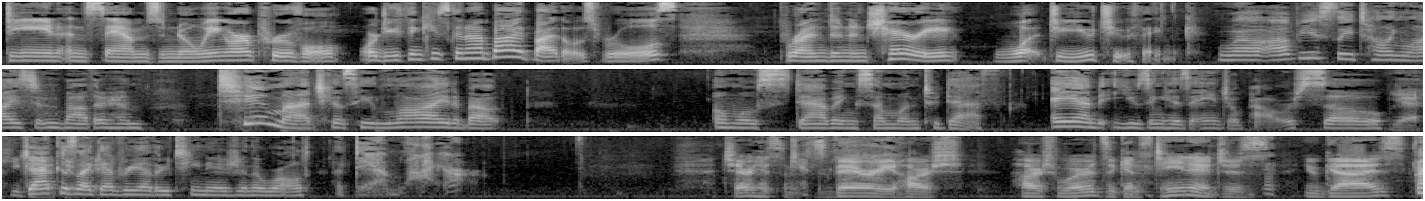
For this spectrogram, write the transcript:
Dean and Sam's knowing or approval? Or do you think he's going to abide by those rules? Brenden and Cherry, what do you two think? Well, obviously, telling lies didn't bother him too much because he lied about almost stabbing someone to death and using his angel powers. So Yeah, Jack is like it. every other teenager in the world, a damn liar. Cherry has some very harsh, harsh words against teenagers, you guys.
